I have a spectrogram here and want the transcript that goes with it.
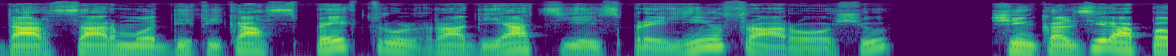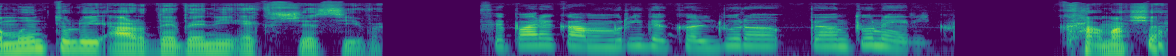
dar s-ar modifica spectrul radiației spre infraroșu și încălzirea pământului ar deveni excesivă. Se pare că am murit de căldură pe întuneric. Cam așa.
